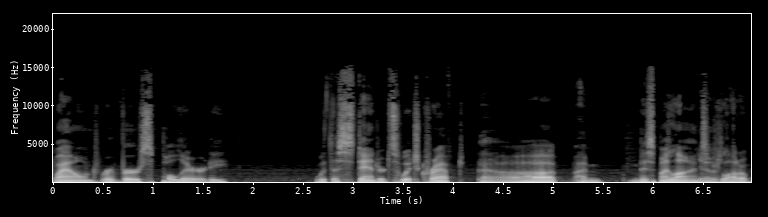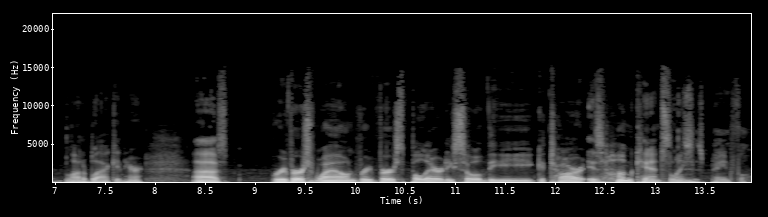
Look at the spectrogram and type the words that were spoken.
wound, reverse polarity, with a standard Switchcraft. Uh, I missed my lines. Yeah. There's a lot of lot of black in here. Uh, reverse wound, reverse polarity. So the guitar is hum canceling This is painful.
